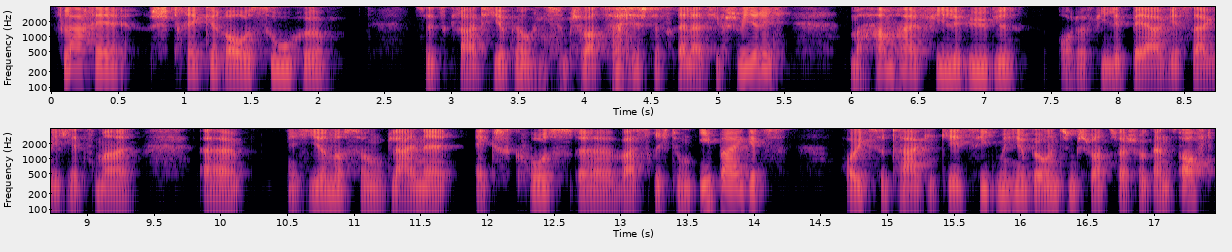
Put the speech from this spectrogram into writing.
flache Strecke raussuche. So jetzt gerade hier bei uns im Schwarzwald ist das relativ schwierig. Wir haben halt viele Hügel oder viele Berge, sage ich jetzt mal. Äh, hier noch so ein kleiner Exkurs, äh, was Richtung E-Bike jetzt heutzutage geht, sieht man hier bei uns im Schwarzwald schon ganz oft.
